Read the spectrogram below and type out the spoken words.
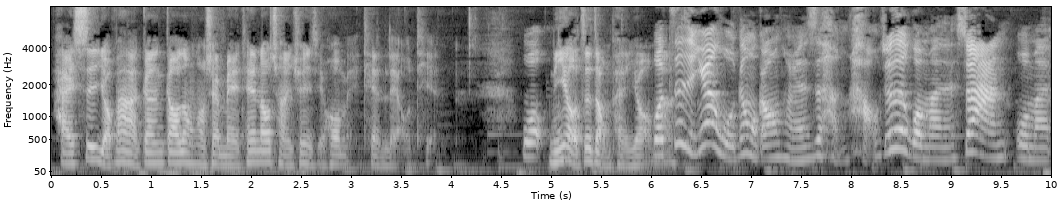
还是有办法跟高中同学每天都传讯息或每天聊天？我你有这种朋友吗？我自己，因为我跟我高中同学是很好，就是我们虽然我们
